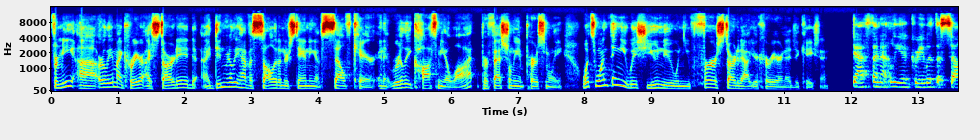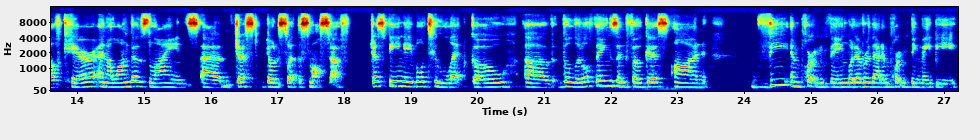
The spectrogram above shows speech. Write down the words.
For me, uh, early in my career, I started, I didn't really have a solid understanding of self care, and it really cost me a lot professionally and personally. What's one thing you wish you knew when you first started out your career in education? Definitely agree with the self care. And along those lines, um, just don't sweat the small stuff. Just being able to let go of the little things and focus on the important thing, whatever that important thing may be,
